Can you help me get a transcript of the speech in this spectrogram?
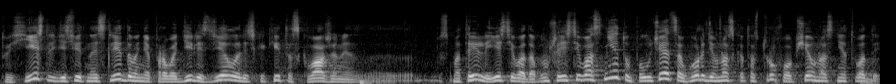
То есть, если действительно исследования проводились, делались какие-то скважины, э, смотрели, есть ли вода. Потому что если вас нету, получается в городе у нас катастрофа, вообще у нас нет воды.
